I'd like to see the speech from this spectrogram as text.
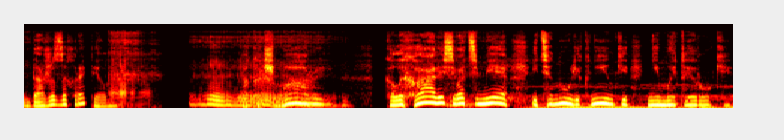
Даже захрапела. А кошмары колыхались во тьме и тянули к Нинке немытые руки.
